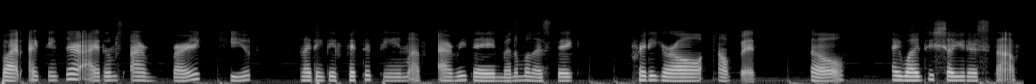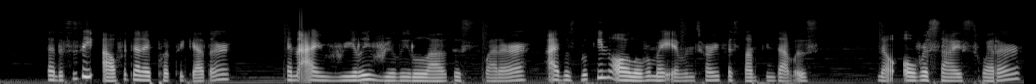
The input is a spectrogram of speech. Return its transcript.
but I think their items are very cute, and I think they fit the theme of everyday, minimalistic, pretty girl outfit. So, I wanted to show you their stuff. Now, this is the outfit that I put together, and I really, really love this sweater. I was looking all over my inventory for something that was, you know, oversized sweater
